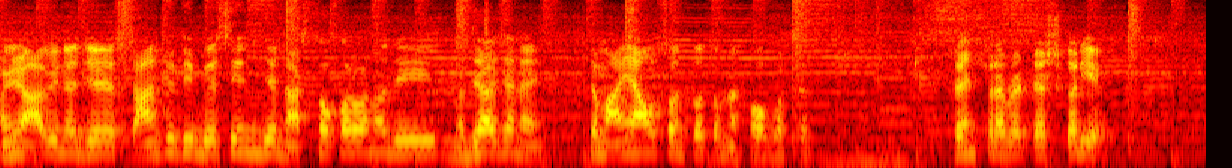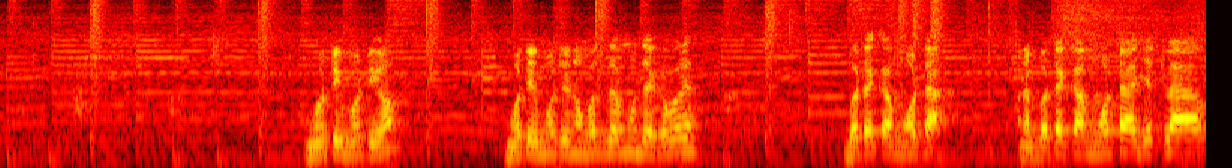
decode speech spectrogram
અહીંયા આવીને જે શાંતિથી બેસીને જે નાસ્તો કરવાનો જે મજા છે ને, તમે અહીંયા આવશો ને તો તમને ખબર પડશે. ફ્રેન્ચ ફ્રાઈ આપણે ટેસ્ટ કરીએ. મોટી મોટી, હો. મોટી મોટીનો મતલબ શું થાય ખબર છે? બટાકા મોટા. અને બટાકા મોટા જેટલા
